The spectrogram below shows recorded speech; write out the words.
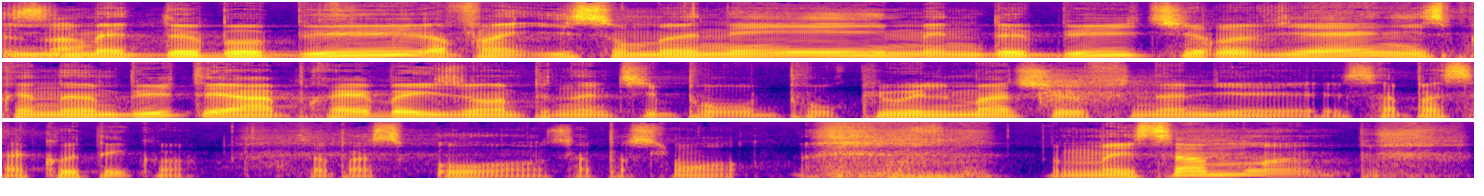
ils ça. mettent deux beaux buts. Enfin, ils sont menés, ils mènent deux buts, ils reviennent, ils se prennent un but et après, bah, ils ont un penalty pour, pour clouer le match et au final, a- ça passe à côté. quoi. Ça passe haut, hein, ça passe loin. Mais ça, moi, pff,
